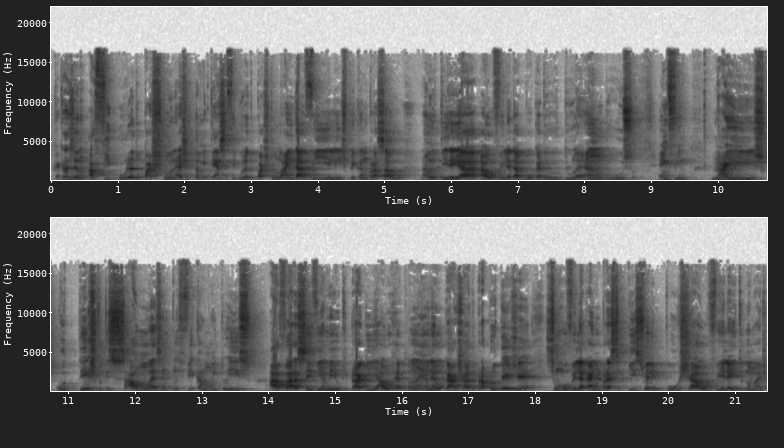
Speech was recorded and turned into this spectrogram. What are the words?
O que é que está dizendo? A figura do pastor, né? A gente também tem essa figura do pastor lá em Davi, ele explicando para Saul, não, eu tirei a, a ovelha da boca do, do leão, do urso, enfim. Mas o texto de Salmo exemplifica muito isso. A vara servia meio que para guiar o rebanho, né? o cajado para proteger. Se uma ovelha cai no precipício, ele puxa a ovelha e tudo mais.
